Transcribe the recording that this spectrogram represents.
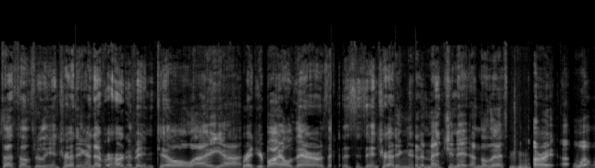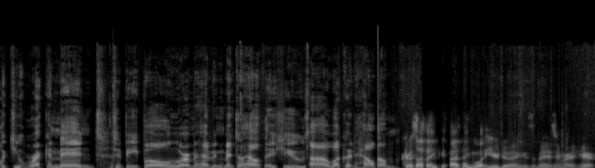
that sounds really interesting. I never heard of it until I uh, read your bio there. I was like, this is interesting. I'm gonna mention it on the list. Mhm. All right, uh, what would you recommend to people who are having mental health issues? Uh, what could help them? Chris, I think I think what you're doing is amazing right here.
